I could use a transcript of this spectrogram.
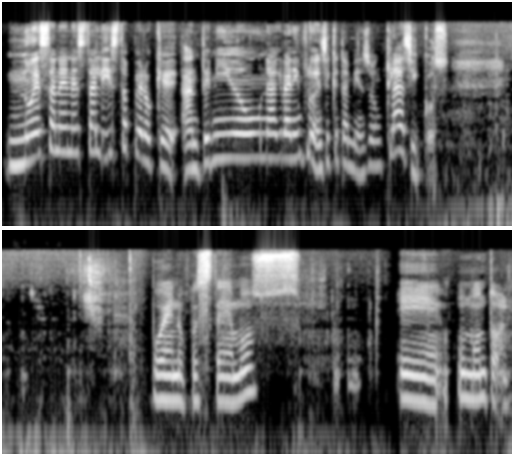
no están en esta lista, pero que han tenido una gran influencia y que también son clásicos. Bueno, pues tenemos eh, un montón.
